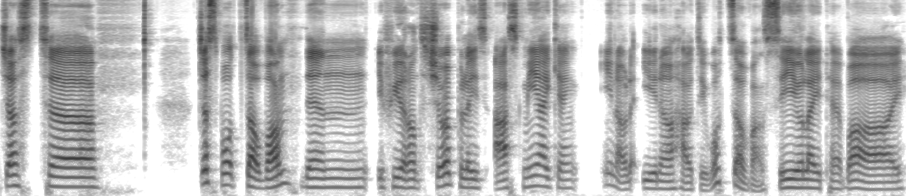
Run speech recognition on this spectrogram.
just uh just watch that one then if you're not sure please ask me. I can you know let you know how to watch that one. See you later. Bye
